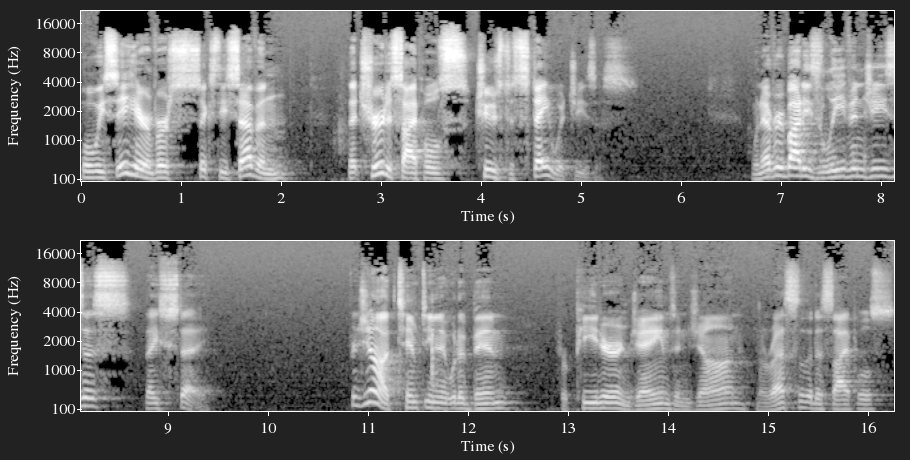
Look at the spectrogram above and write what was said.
well, we see here in verse 67 that true disciples choose to stay with Jesus. When everybody's leaving Jesus, they stay. Friends, you know how tempting it would have been for Peter and James and John and the rest of the disciples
